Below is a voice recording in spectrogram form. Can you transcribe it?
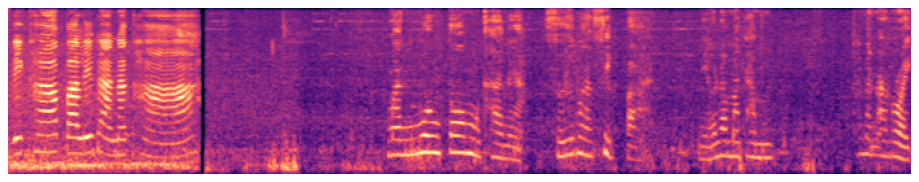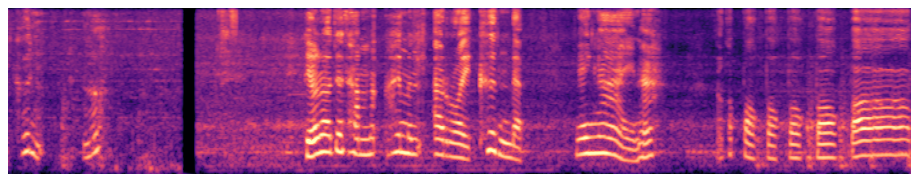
วัสดีค่ะปาริดานะคะ มันม่วงต้มค่ะเนี่ย ซื้อมาสิบบาท เดี๋ยวเรามาทำให้มันอร่อยขึ้นเนอะเดี๋ยวเราจะทำให้มันอร่อยขึ้นแบบง่ายๆนะ แล้วก็ปอกปอกปอกปอกปอก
